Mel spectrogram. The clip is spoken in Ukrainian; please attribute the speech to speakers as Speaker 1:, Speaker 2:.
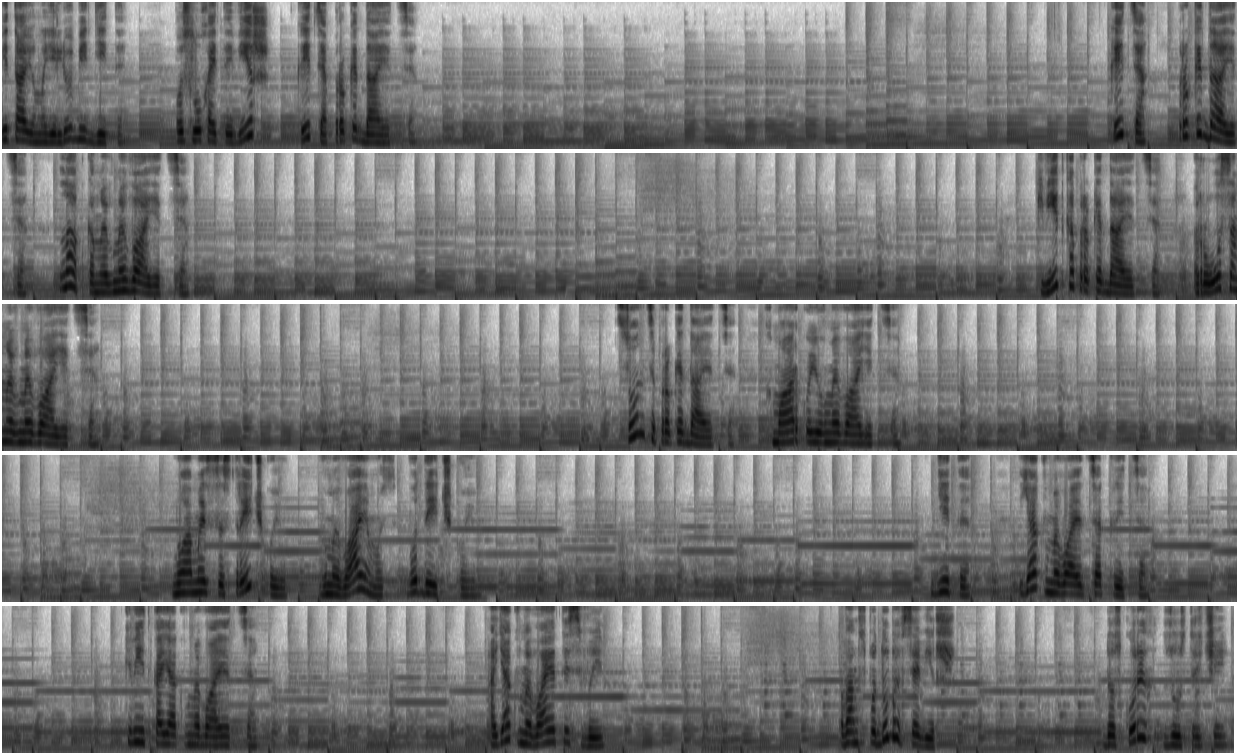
Speaker 1: Вітаю, мої любі діти! Послухайте вірш Киця прокидається. Киця прокидається, лапками вмивається. Квітка прокидається, росами вмивається. Сонце прокидається, хмаркою вмивається. Ну а ми з сестричкою вмиваємось водичкою. Діти, як вмивається киця? Квітка як вмивається? А як вмиваєтесь ви? Вам сподобався вірш? До скорих зустрічей!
